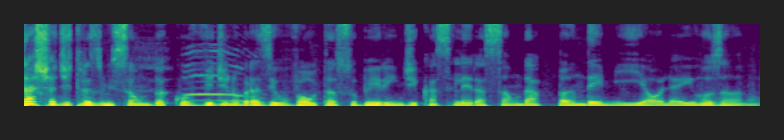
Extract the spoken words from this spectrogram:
Taxa de transmissão da Covid no Brasil volta a subir e indica aceleração da pandemia. Olha aí, Rosano.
